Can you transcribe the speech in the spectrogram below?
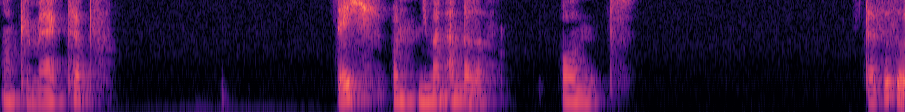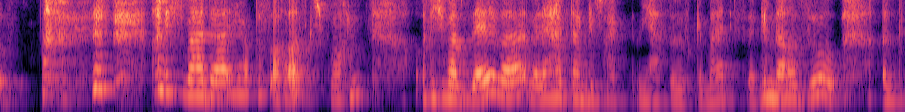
und gemerkt habe, dich und niemand anderes. Und das ist es. und ich war da, ich habe das auch ausgesprochen. Und ich war selber, weil er hat dann gefragt, wie hast du das gemeint? Ich sage, genau so. Und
